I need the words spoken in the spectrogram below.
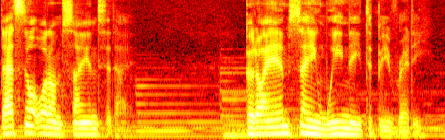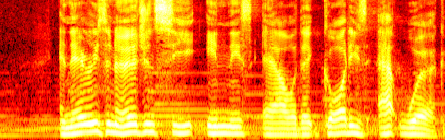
That's not what I'm saying today. But I am saying we need to be ready. And there is an urgency in this hour that God is at work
